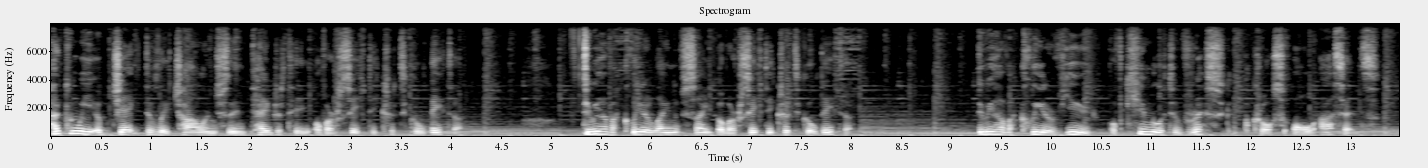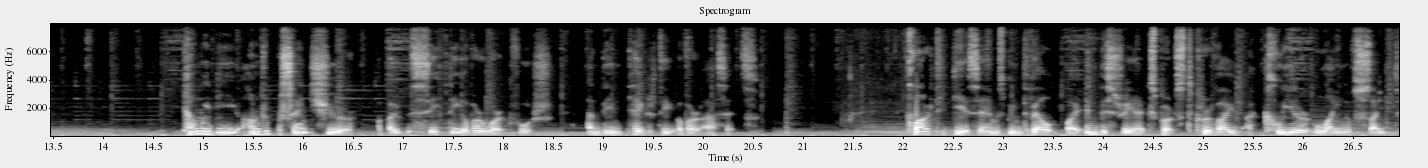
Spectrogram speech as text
How can we objectively challenge the integrity of our safety critical data? Do we have a clear line of sight of our safety critical data? Do we have a clear view of cumulative risk across all assets? Can we be 100% sure about the safety of our workforce and the integrity of our assets? Clarity PSM has been developed by industry experts to provide a clear line of sight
